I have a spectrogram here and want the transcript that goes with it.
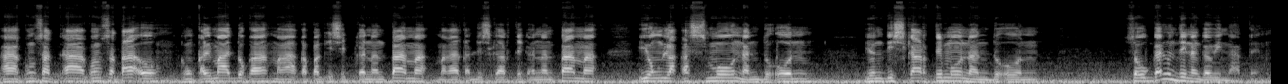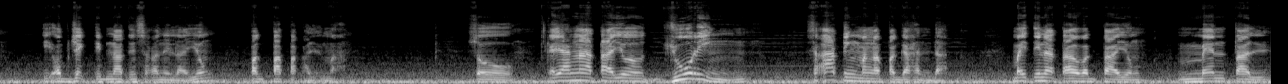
ah, kung sa ah, kung sa tao kung kalmado ka makakapag-isip ka ng tama makakadiskarte ka ng tama. Yung lakas mo nandoon. Yung diskarte mo nandoon. So ganun din ang gawin natin. I-objective natin sa kanila yung pagpapakalma. So, kaya nga tayo during sa ating mga paghahanda, may tinatawag tayong mental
